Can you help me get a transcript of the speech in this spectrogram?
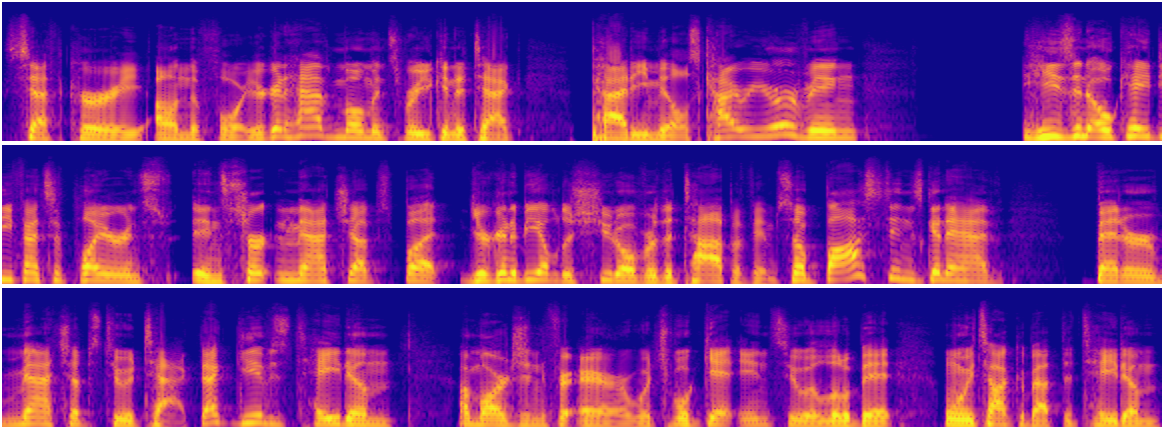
Seth Curry on the floor. You're going to have moments where you can attack Patty Mills. Kyrie Irving, he's an okay defensive player in, in certain matchups, but you're going to be able to shoot over the top of him. So Boston's going to have better matchups to attack. That gives Tatum a margin for error, which we'll get into a little bit when we talk about the Tatum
